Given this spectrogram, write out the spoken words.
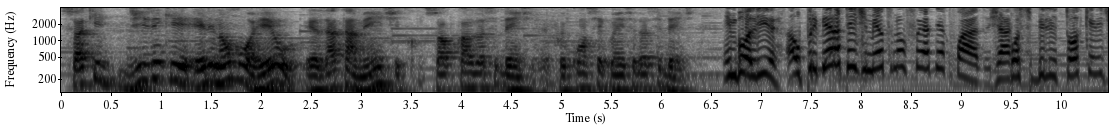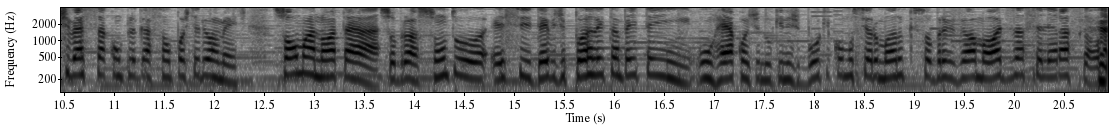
Só que dizem que ele não morreu exatamente só por causa do acidente. né? Foi consequência do acidente. Embolia. O primeiro atendimento não foi adequado, já possibilitou que ele tivesse essa complicação posteriormente. Só uma nota sobre o assunto: esse David Purley também tem um recorde no Guinness Book como ser humano que sobreviveu à maior desaceleração.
